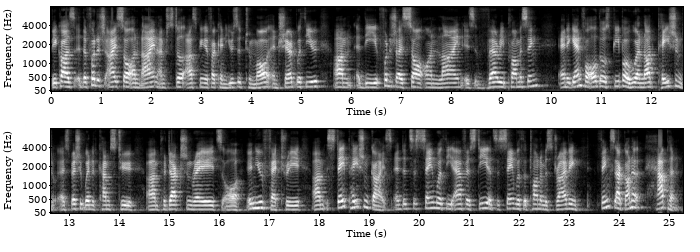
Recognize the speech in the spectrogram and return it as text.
because the footage I saw online, I'm still asking if I can use it tomorrow and share it with you. Um, the footage I saw online is very promising. And again, for all those people who are not patient, especially when it comes to um, production rates or a new factory, um, stay patient, guys. And it's the same with the FSD, it's the same with autonomous driving. Things are gonna happen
